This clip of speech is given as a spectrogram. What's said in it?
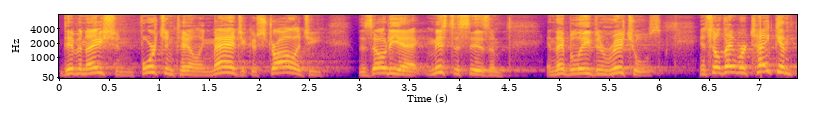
divination, fortune telling, magic, astrology, the zodiac, mysticism, and they believed in rituals. And so they were taking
